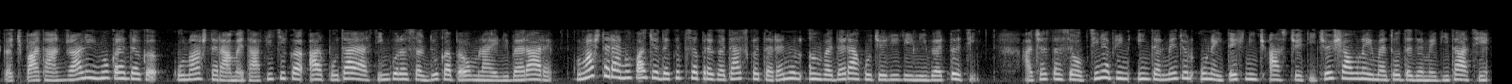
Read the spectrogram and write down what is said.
căci Patanjali nu crede că cunoașterea metafizică ar putea ea singură să-l ducă pe om la eliberare. Cunoașterea nu face decât să pregătească terenul în vederea cuceririi libertății. Aceasta se obține prin intermediul unei tehnici ascetice și a unei metode de meditație.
